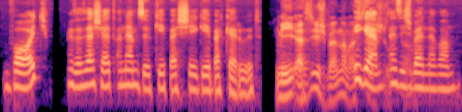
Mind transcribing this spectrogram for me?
vagy ez az eset a nemző képességébe került. Mi? Ez is benne van? Igen, is ez is benne van.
